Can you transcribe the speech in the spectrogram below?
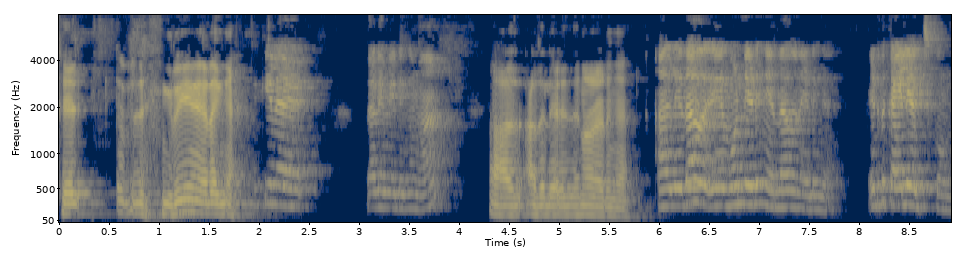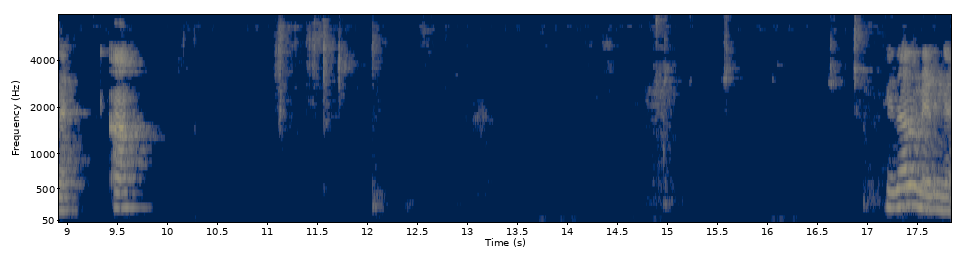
சரி க்ரீன் எடுங்க. கீழே தடவி எடுங்கம்மா. அது அதில் எழுதணும் எடுங்க. அதில் ஏதாவது ஒன்று எடுங்க ஏதாவது ஒன்று எடுங்க. எடுத்து கையிலே வச்சுக்கோங்க. ஆ. ஏதாவது ஒன்று எடுங்க.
